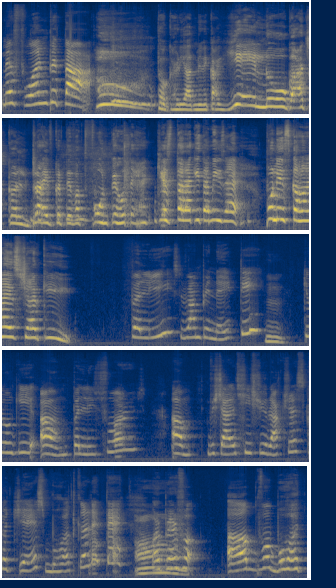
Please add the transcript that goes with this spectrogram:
मैं फ़ोन पे था। तो घड़ी आदमी ने कहा ये लोग आजकल ड्राइव करते वक्त फ़ोन पे होते हैं। किस तरह की तमीज है? पुलिस कहाँ है इस शहर की? पुलिस वहाँ पे नहीं थी। हम्म। क्योंकि um, पुलिस फोर्स um, विशाल शिशु राक्षस को चेस बहुत कर लेते और फिर वो अब वो बहुत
